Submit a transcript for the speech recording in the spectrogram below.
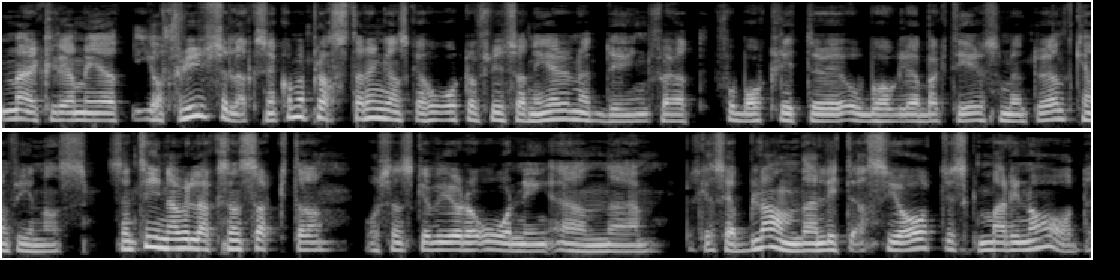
märkliga med att jag fryser laxen. Jag kommer plasta den ganska hårt och frysa ner den ett dygn för att få bort lite obehagliga bakterier som eventuellt kan finnas. Sen tinar vi laxen sakta och sen ska vi göra ordning en, eh, vad ska jag säga, blanda en lite asiatisk marinad.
